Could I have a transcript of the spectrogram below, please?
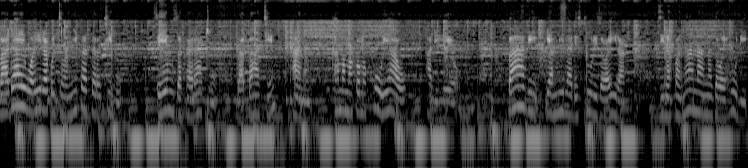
Baadaye Waira walitawanyika taratibu sehemu za Karatu, Babati, hana kama makao makuu yao hadi leo. Baadhi ya mila desturi za Wairaq zinafanana na za Wayahudi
